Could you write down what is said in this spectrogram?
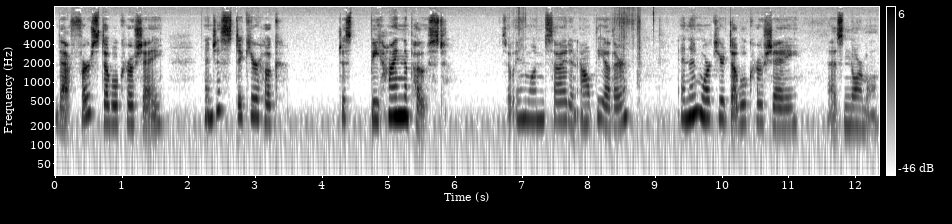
that first double crochet and just stick your hook behind the post. So in one side and out the other and then work your double crochet as normal.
